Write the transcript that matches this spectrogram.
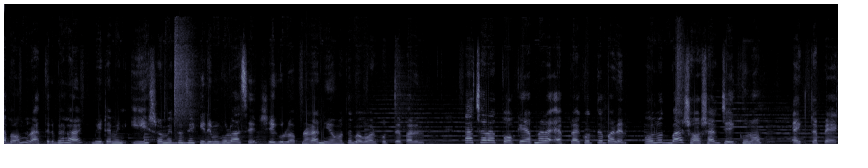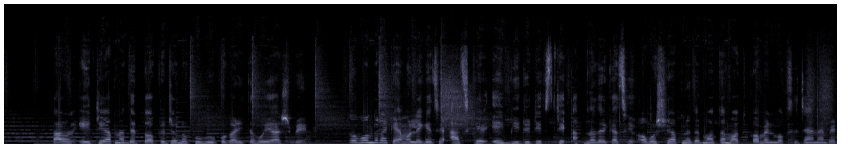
এবং রাতের বেলায় ভিটামিন ই সমৃদ্ধ যে ক্রিমগুলো আছে, সেগুলো আপনারা নিয়মিত ব্যবহার করতে পারেন। তাছাড়া ত্বকে আপনারা অ্যাপ্লাই করতে পারেন হলুদ বা শশার যে কোনো একটা প্যাক কারণ এটি আপনাদের ত্বকের জন্য খুবই উপকারিতা হয়ে আসবে। তো বন্ধুরা, কেমন লেগেছে আজকের এই ভিডিও টিপসটি আপনাদের কাছে? অবশ্যই আপনাদের মতামত কমেন্ট বক্সে জানাবেন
